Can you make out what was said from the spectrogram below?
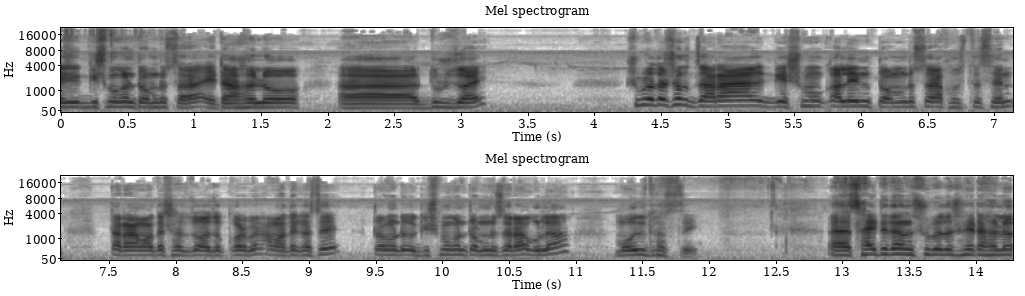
এই গ্রীষ্মকালীন টমেটো চারা এটা হলো দুর্জয়। সুপ্রিয় দর্শক যারা গ্রীষ্মকালীন টমেটো চারা খুঁজতেছেন তারা আমাদের সাথে যোগাযোগ করবেন। আমাদের কাছে টমেটো গ্রীষ্মকালীন টমেটো চারাগুলো মজুদ হচ্ছে সাইডে দেন সুপ্রিয় দর্শক এটা হলো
